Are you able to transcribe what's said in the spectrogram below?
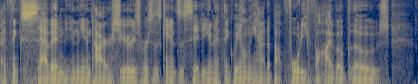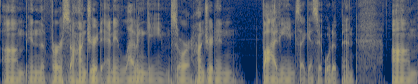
I think seven in the entire series versus Kansas City, and I think we only had about 45 of those um, in the first 111 games or 105 games, I guess it would have been. Um,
